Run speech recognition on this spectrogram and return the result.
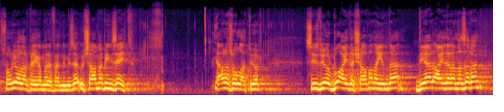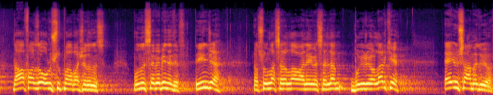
Soruyorlar Peygamber Efendimiz'e. Üsame bin Zeyd. Ya Resulullah diyor. Siz diyor bu ayda Şaban ayında diğer aylara nazaran daha fazla oruç tutmaya başladınız. Bunun sebebi nedir? Deyince Resulullah sallallahu aleyhi ve sellem buyuruyorlar ki Ey Üsame diyor.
